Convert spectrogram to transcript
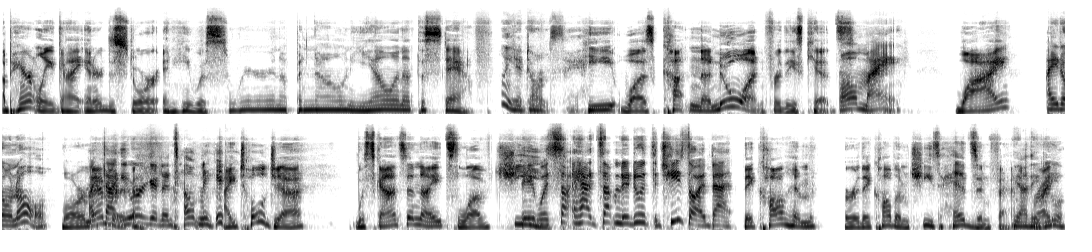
Apparently, a guy entered the store and he was swearing up and down, yelling at the staff. Oh, you don't say. He was cutting a new one for these kids. Oh my. Why? I don't know. Well, remember, I thought you were going to tell me. I told you, Wisconsinites love cheese. it was so- had something to do with the cheese, though. I bet. they call him or they call them cheese heads in fact Yeah, they right do.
